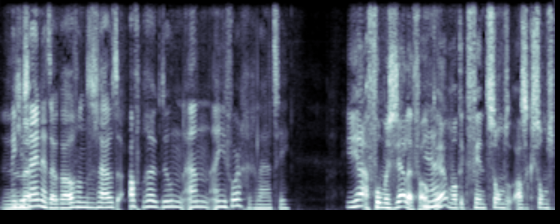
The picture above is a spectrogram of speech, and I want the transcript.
Want je Nee. zei net ook al, want dan zou het afbreuk doen aan, aan je vorige relatie. Ja, voor mezelf ook. Ja. Hè? Want ik vind soms, als ik soms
